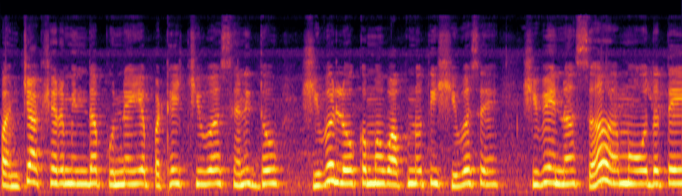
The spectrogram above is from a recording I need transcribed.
पंचाक्षरमिंद पुनय पठे शिव सनिधो शिवलोकम वापनोती शिवसे शिवेन सह मोदते.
